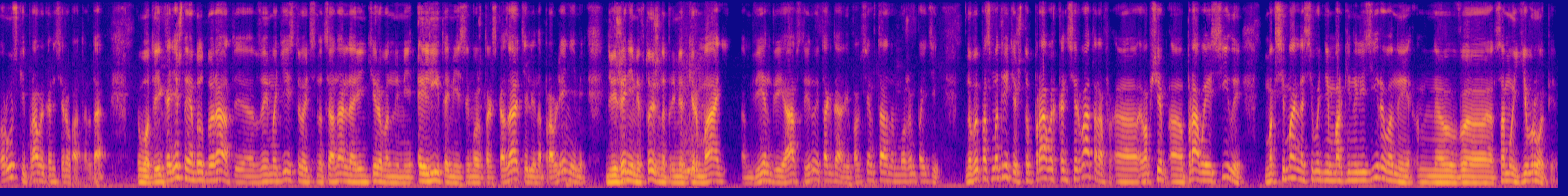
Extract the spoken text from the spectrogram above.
русский правый консерватор, да? Вот. И, конечно, я был бы рад э, взаимодействовать с национально ориентированными элитами, если можно так сказать, или направлениями, движениями в той же, например, Германии, там, Венгрии, Австрии, ну и так далее. По всем странам можем пойти. Но вы посмотрите, что правых консерваторов, э, вообще э, правые силы максимально сегодня маргинализированы э, в самой Европе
